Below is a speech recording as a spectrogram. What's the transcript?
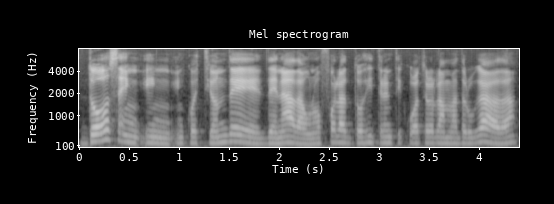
dos en, en, cuestión de, de, nada, uno fue a las 2 y 34 de la madrugada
